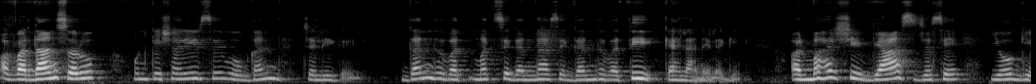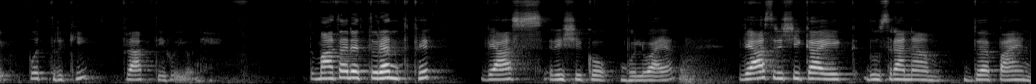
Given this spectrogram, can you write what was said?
और वरदान स्वरूप उनके शरीर से वो गंध चली गई। गंधवत मत्स्य गंधा से गंधवती कहलाने लगी और महर्षि व्यास जैसे योग्य पुत्र की प्राप्ति हुई उन्हें। तो माता ने तुरंत फिर व्यास ऋषि को बुलवाया। व्यास ऋषि का एक दूसरा नाम द्वैपायन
